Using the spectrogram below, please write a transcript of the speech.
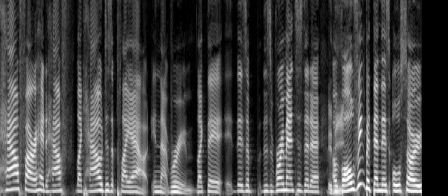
how far ahead? How f- like how does it play out in that room? Like there there's a there's romances that are In the- evolving, but then there's also o-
